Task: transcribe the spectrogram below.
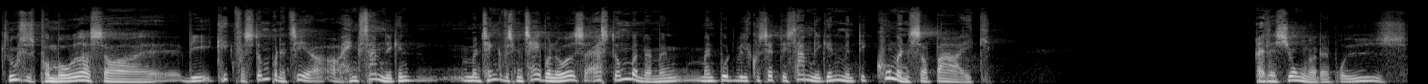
Knuses på måder, så øh, vi kan ikke få stumperne til at, at hænge sammen igen man tænker, hvis man taber noget, så er stumperne, man, man burde vil kunne sætte det sammen igen, men det kunne man så bare ikke. Relationer, der brydes.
